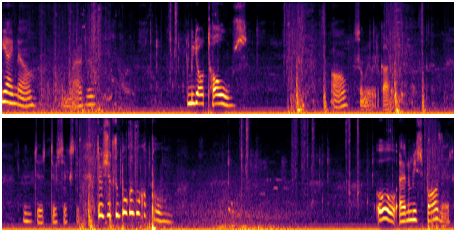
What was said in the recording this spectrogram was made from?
Yeah, I know. Imagine. Give me your toes. Oh, somebody already got it. There's 360. 360, boom, boom, boom. Oh, enemy spawned.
